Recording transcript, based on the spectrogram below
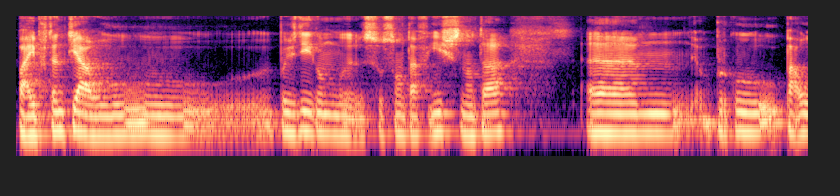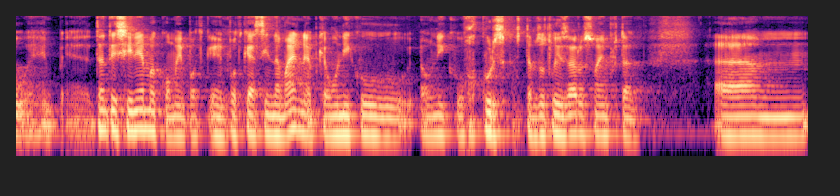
Pá, e portanto, já, o, depois digam-me se o som está fixe, se não está. Um, porque o, pá, o, tanto em cinema como em podcast, ainda mais, né? porque é o, único, é o único recurso que estamos a utilizar, o som é importante. Um,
